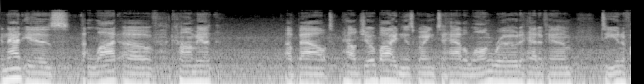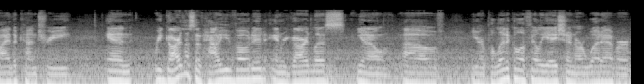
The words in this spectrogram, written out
And that is a lot of comment about how Joe Biden is going to have a long road ahead of him to unify the country. And regardless of how you voted and regardless, you know, of your political affiliation or whatever,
